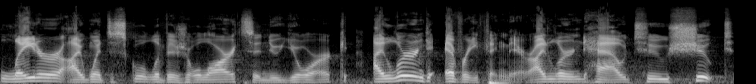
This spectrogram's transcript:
Later, I went to School of Visual Arts in New York. I learned everything there. I learned how to shoot.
